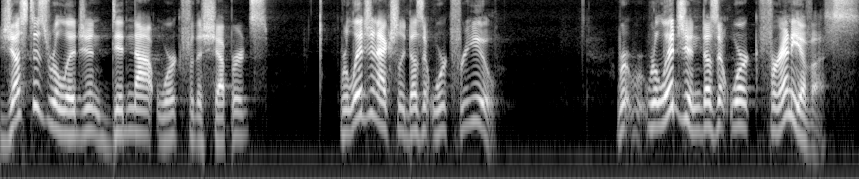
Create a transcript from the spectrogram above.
just as religion did not work for the shepherds, religion actually doesn't work for you. Religion doesn't work for any of us.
